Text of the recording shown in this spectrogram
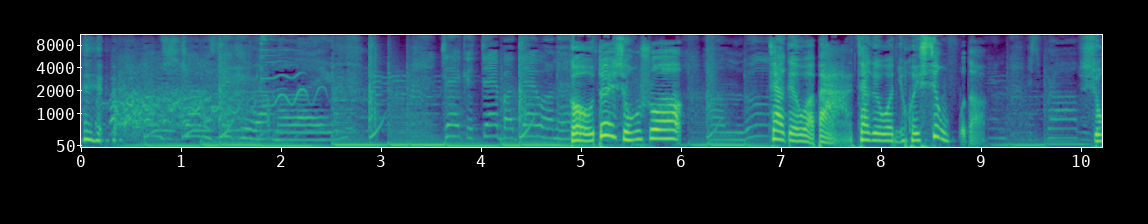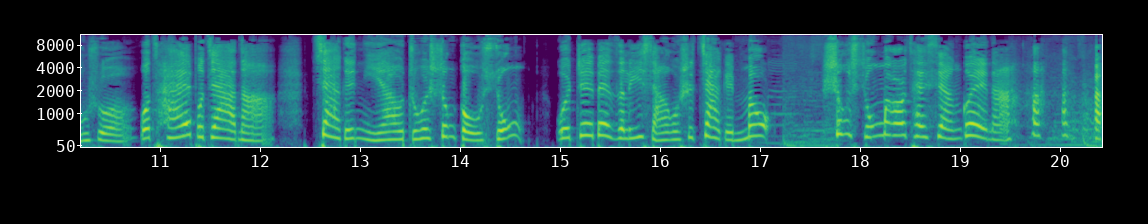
狗对熊说：“嫁给我吧，嫁给我你会幸福的。”熊说：“我才不嫁呢，嫁给你呀，我只会生狗熊。我这辈子理想，我是嫁给猫，生熊猫才显贵呢。”哈哈哈。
